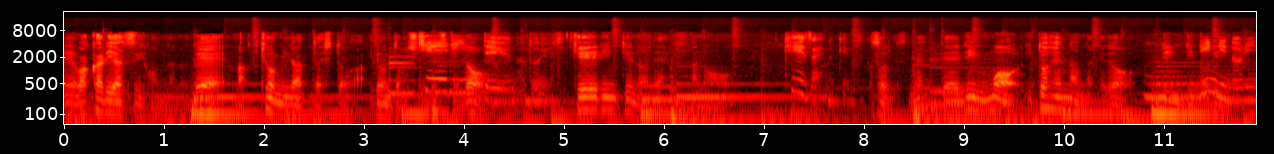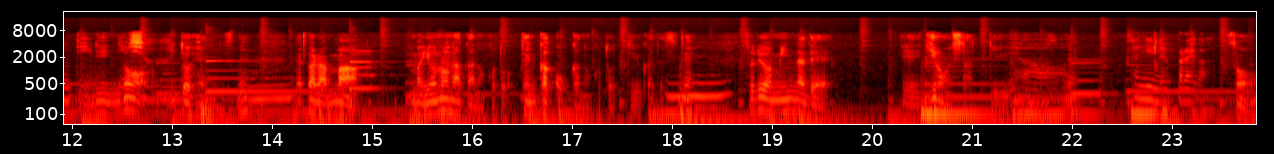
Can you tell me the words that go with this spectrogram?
えー分かりやすい本なので、まあ、興味があった人は読んでほしいんです競輪けどっていうのはどういう字競輪っていうのはねあの経済の経ですか？そうですね。で輪も糸編なんだけど倫理のの倫っていう輪の糸編ですね。うんだから、まあ、まあ世の中のこと天下国家のことっていうかですね。うん。それをみんなで、えー議論したっていういや本ですねー三人の酔っ払いが。そ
